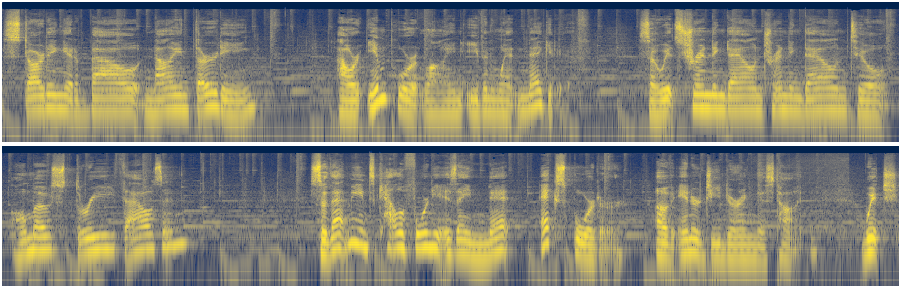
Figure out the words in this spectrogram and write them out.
starting at about 930, our import line even went negative. So it's trending down, trending down till almost 3,000. So that means California is a net exporter of energy during this time, which,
